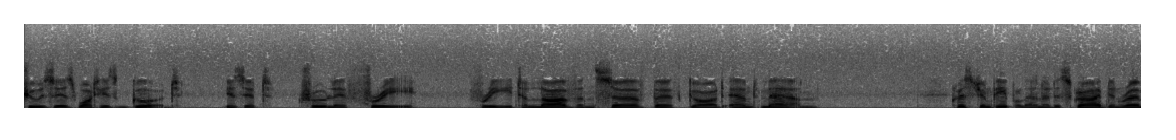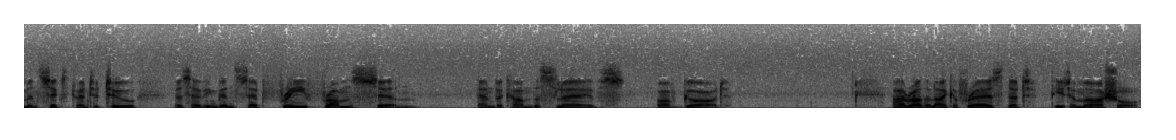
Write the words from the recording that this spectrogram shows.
chooses what is good is it truly free, free to love and serve both God and man. Christian people then are described in Romans 6:22 as having been set free from sin and become the slaves of God. I rather like a phrase that Peter Marshall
